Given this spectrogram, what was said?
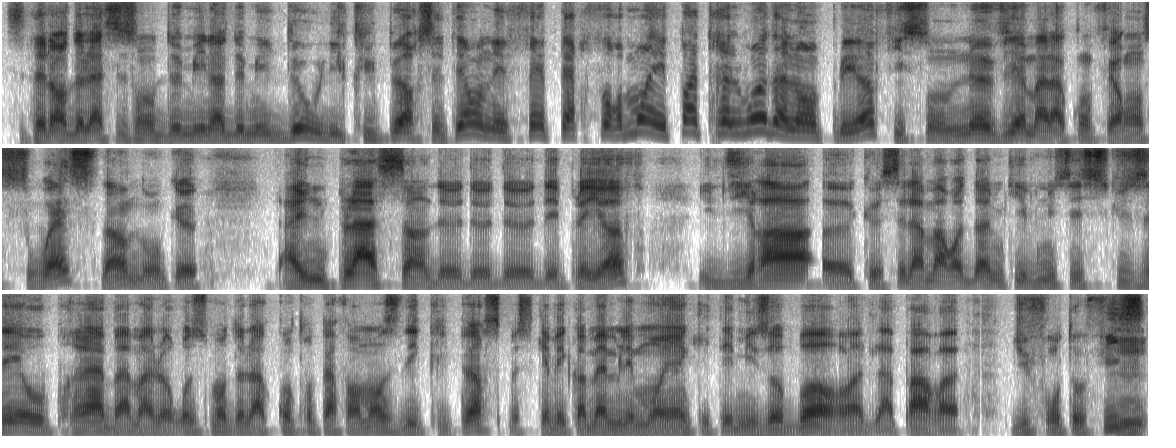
C'était lors de la saison 2001-2002 où les Clippers étaient en effet performants et pas très loin d'aller en playoff. Ils sont 9e à la conférence Ouest, hein, donc à une place hein, de, des playoffs. Il dira euh, que c'est la Odom qui est venu s'excuser auprès, bah, malheureusement, de la contre-performance des Clippers, parce qu'il y avait quand même les moyens qui étaient mis au bord hein, de la part euh, du front office. Mm.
